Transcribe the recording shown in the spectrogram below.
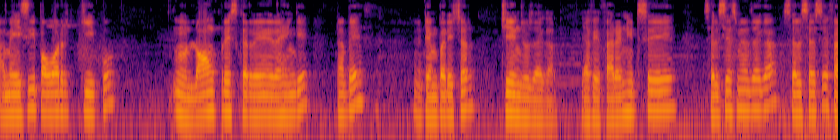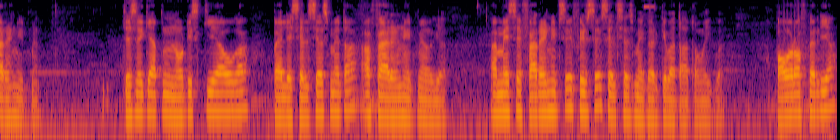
हमें इसी पावर की को लॉन्ग प्रेस कर रहे, रहेंगे यहाँ पे टेम्परेचर चेंज हो जाएगा। या फिर फ़ारेनहीट से सेल्सियस में हो जाएगा, सेल्सियस से फ़ारेनहीट में। जैसे कि आपने नोटिस किया होगा, पहले सेल्सियस में था, अब फ़ारेनहीट में हो गया। अब मैं इसे फ़ारेनहीट से फिर से सेल्सियस में करके बताता हूँ एक बार। पावर ऑफ़ कर दिया,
